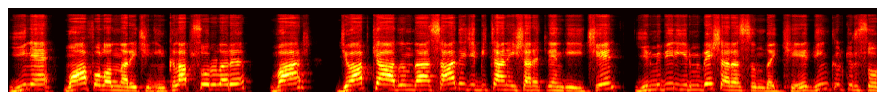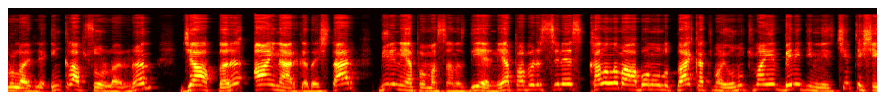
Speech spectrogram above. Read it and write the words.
yine muaf olanlar için inkılap soruları var. Cevap kağıdında sadece bir tane işaretlendiği için 21-25 arasındaki din kültürü sorularıyla inkılap sorularının cevapları aynı arkadaşlar. Birini yapamazsanız diğerini yapabilirsiniz. Kanalıma abone olup like atmayı unutmayın. Beni dinlediğiniz için teşekkür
